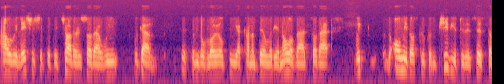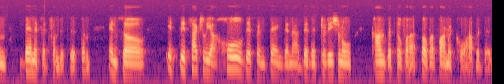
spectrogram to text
our relationship with each other so that we, we got systems of loyalty, accountability, and all of that, so that we only those who contribute to the system benefit from the system. And so it, it's actually a whole different thing than, a, than the traditional concept of a, of a farmer cooperative.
